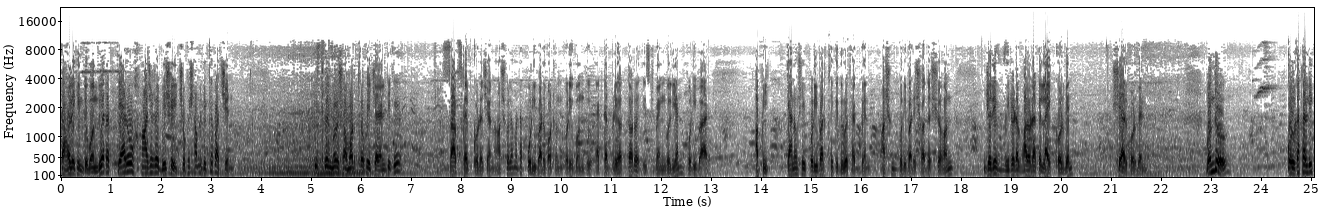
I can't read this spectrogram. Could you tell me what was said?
তাহলে কিন্তু বন্ধু, এটা তেরো হাজারের বেশি চোখের সামনে দেখতে পাচ্ছেন। ইস্টবেঙ্গল সমর্থক এই চ্যানেলটিকে সাবস্ক্রাইব করেছেন। আসলে আমরা একটা পরিবার গঠন করি বন্ধু, একটা বৃহত্তর ইস্ট বেঙ্গলিয়ান পরিবার। আপনি কেন সেই পরিবার থেকে দূরে থাকবেন? আসুন পরিবারের সদস্য হন। যদি ভিডিওটা ভালো লাগে লাইক করবেন শেয়ার করবেন। বন্ধু, কলকাতা লিগ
